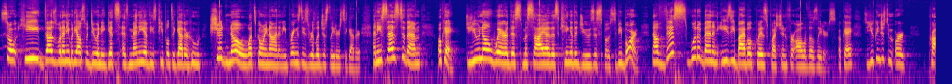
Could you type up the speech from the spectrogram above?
So he does what anybody else would do, and he gets as many of these people together who should know what's going on, and he brings these religious leaders together. And he says to them, Okay, do you know where this Messiah, this King of the Jews, is supposed to be born? Now, this would have been an easy Bible quiz question for all of those leaders, okay? So you can just, or pro-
